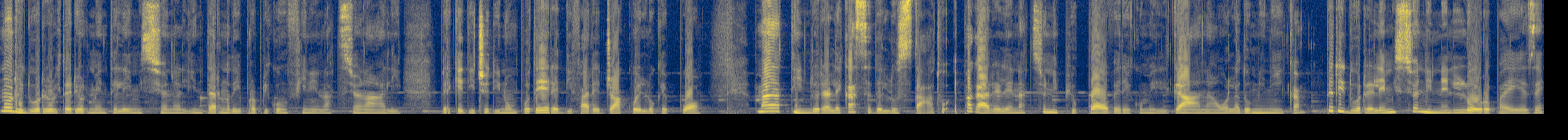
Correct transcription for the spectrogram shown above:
non ridurre ulteriormente le emissioni all'interno dei propri confini nazionali, perché dice di non potere e di fare già quello che può, ma attingere alle casse dello Stato e pagare le nazioni più povere come il Ghana o la Dominica per ridurre le emissioni nel loro paese,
